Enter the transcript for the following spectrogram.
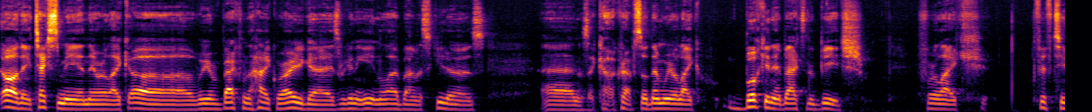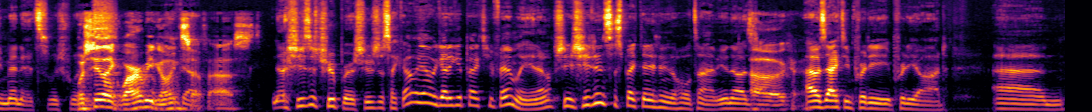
oh, they texted me and they were like, oh, we were back from the hike. Where are you guys? We're getting eaten alive by mosquitoes. and I was like, oh, crap. So then we were like booking it back to the beach for like 15 minutes, which was. Was she like, "Why are we going so fast?" No, she's a trooper. She was just like, oh, yeah, we got to get back to your family, you know? She, she didn't suspect anything the whole time, even though I was, Oh, okay. I was acting pretty pretty odd. Um,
